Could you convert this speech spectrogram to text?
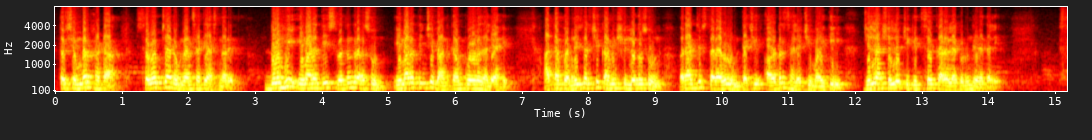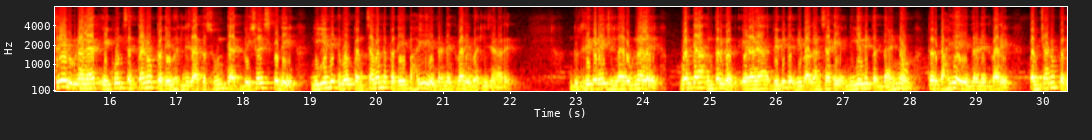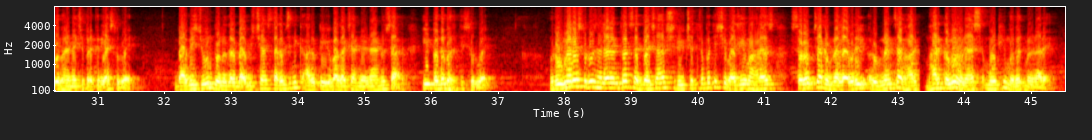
तर शंभर खाटा सर्वोपचार रुग्णांसाठी असणार आहेत. दोन्ही इमारती स्वतंत्र असून इमारतींचे बांधकाम पूर्ण झाले आहे. आता फर्निचरची कामे शिल्लक असून राज्य स्तरावरून त्याची ऑर्डर झाल्याची माहिती जिल्हा शल्य चिकित्सक कार्यालयाकडून देण्यात आली. स्त्री रुग्णालयात एकूण सत्त्याण्णव पदे भरली जात असून त्यात बेचाळीस पदे नियमित व पंचावन्न पदे बाह्य यंत्रणेद्वारे भरली जाणार आहेत. दुसरीकडे जिल्हा रुग्णालय व त्या अंतर्गत येणाऱ्या विविध विभागांसाठी नियमित ब्याण्णव तर बाह्य यंत्रणेद्वारे पंच्याण्णव पदे भरण्याची प्रक्रिया सुरू आहे. बावीस जून दोन हजार बावीसच्या सार्वजनिक आरोग्य विभागाच्या निर्णयानुसार ही पदभरती सुरू आहे. रुग्णालय सुरू झाल्यानंतर सध्याच्या श्री छत्रपती शिवाजी महाराज सर्वोपचार रुग्णालयावरील रुग्णांचा भार भार कमी होण्यास मोठी मदत मिळणार आहे.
